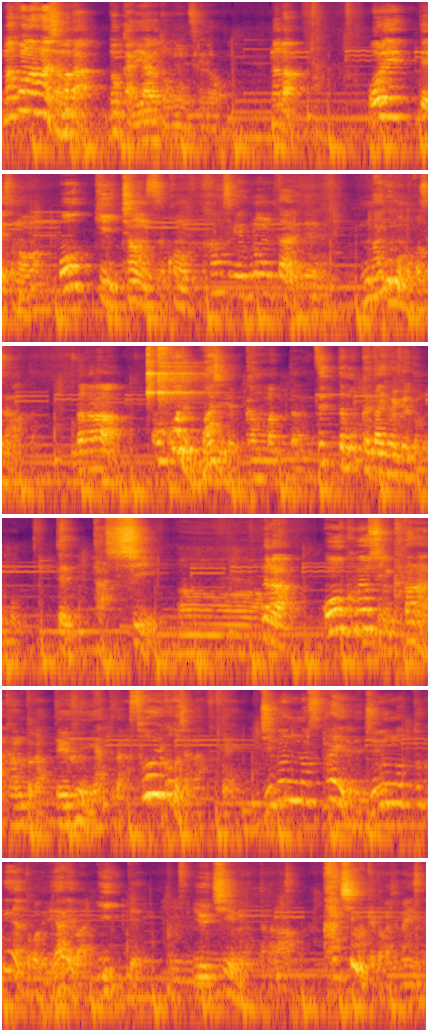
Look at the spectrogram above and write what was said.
まあこの話はまたどっかでやると思うんですけどなんか俺ってその大きいチャンスこの川崎フロンターレで何も残せなかった。だからここでマジで頑張ったら絶対もう一回代表いけると思ってたしあー。だから大久保嘉に勝たなあかんとかっていうふうにやってたらそういうことじゃなくて自分のスタイルで自分の得意なところでやればいいっていうチームやったから勝ち負けとかじゃないんだよ。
